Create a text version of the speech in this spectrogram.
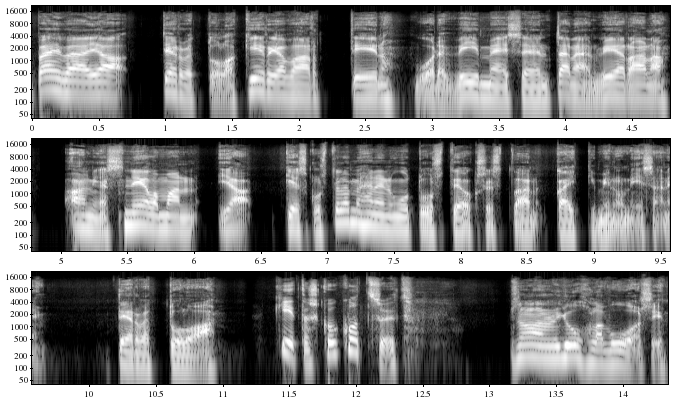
päivää ja tervetuloa kirjavarttiin vuoden viimeiseen. Tänään vieraana Anja Snellman ja keskustelemme hänen uutuusteoksestaan Kaikki minun isäni. Tervetuloa. Kiitos kun kutsuit. Se on juhlavuosi,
